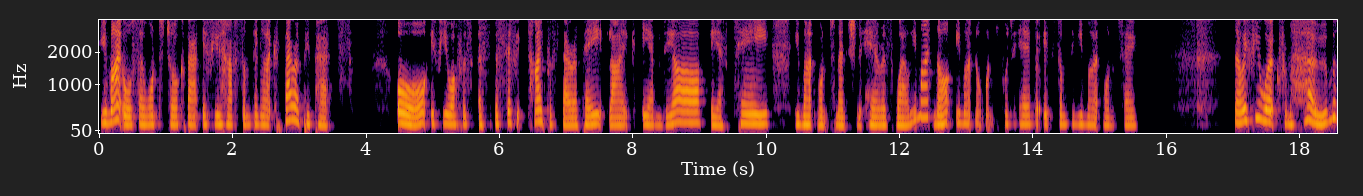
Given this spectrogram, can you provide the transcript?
You might also want to talk about if you have something like therapy pets, or if you offer a specific type of therapy like EMDR, EFT, you might want to mention it here as well. You might not, you might not want to put it here, but it's something you might want to. Now, if you work from home,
